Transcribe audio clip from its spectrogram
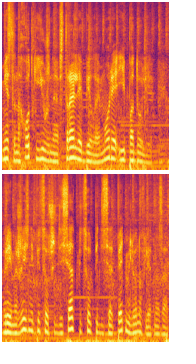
Место находки Южная Австралия, Белое море и Подолье. Время жизни 560-555 миллионов лет назад.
